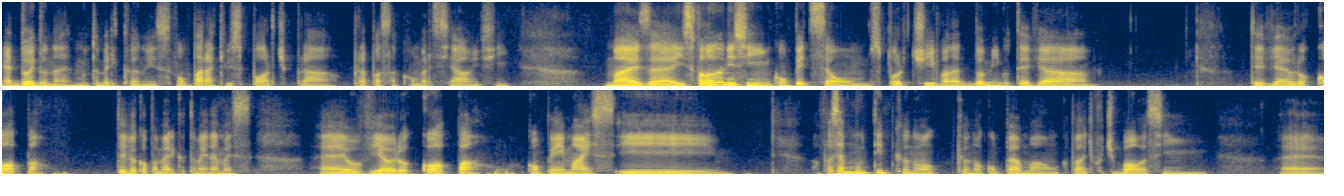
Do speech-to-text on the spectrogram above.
é doido, né? Muito americano isso. Vamos parar aqui o esporte pra passar comercial, enfim. Mas é isso. Falando nisso em competição esportiva, né? Domingo teve a teve a Eurocopa, teve a Copa América também, né? Mas é, eu vi a Eurocopa, acompanhei mais e fazia muito tempo que eu não que eu não acompanhava um campeonato de futebol assim, é,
